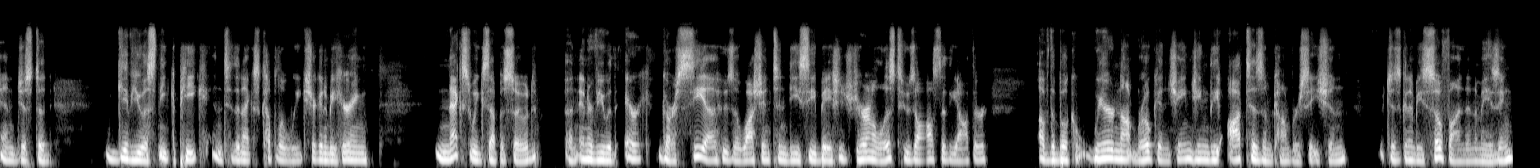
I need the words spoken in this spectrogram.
and just to give you a sneak peek into the next couple of weeks. You're going to be hearing next week's episode an interview with Eric Garcia, who's a Washington, D.C. based journalist who's also the author of the book We're Not Broken Changing the Autism Conversation, which is going to be so fun and amazing.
